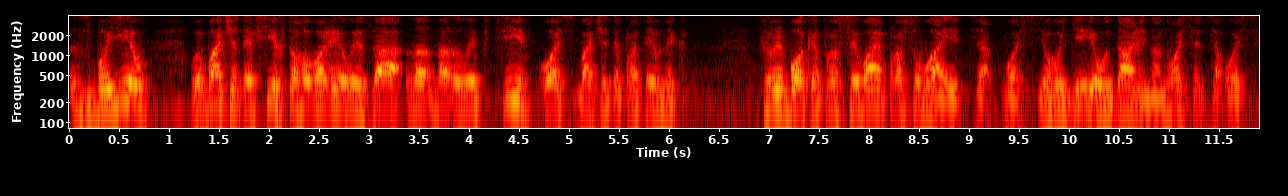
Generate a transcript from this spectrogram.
з боїв. Ви бачите, всі, хто говорили за на липці, ось бачите, противник глибоке просиває, просувається. Ось його дії, удари наносяться. Ось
